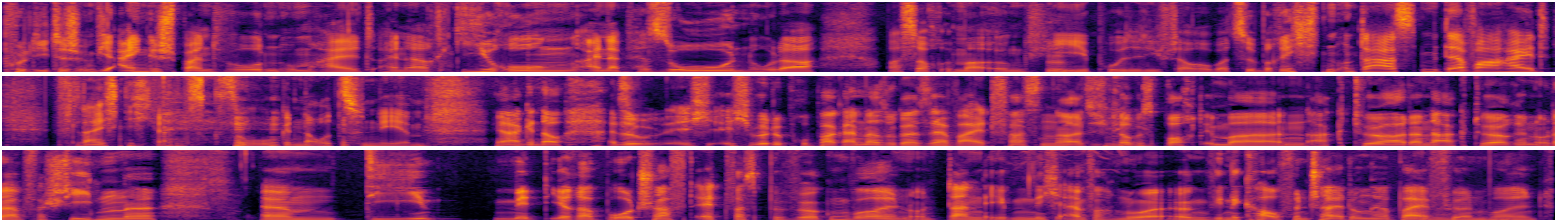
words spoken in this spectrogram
politisch irgendwie eingespannt wurden, um halt einer Regierung, einer Person oder was auch immer irgendwie positiv darüber zu berichten. Und da ist mit der Wahrheit vielleicht nicht ganz so genau zu nehmen. Ja, genau. Also ich, ich würde Propaganda sogar sehr weit fassen. Ne? Also ich glaube, es braucht immer einen Akteur oder eine Akteurin oder verschiedene, ähm, die mit ihrer Botschaft etwas bewirken wollen und dann eben nicht einfach nur irgendwie eine Kaufentscheidung herbeiführen wollen,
